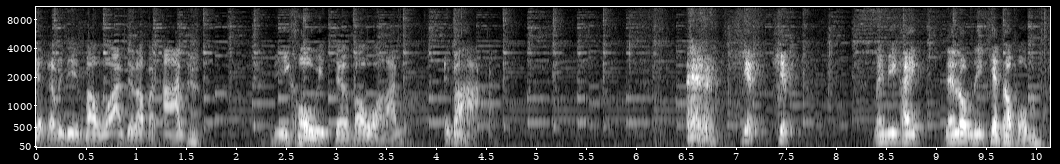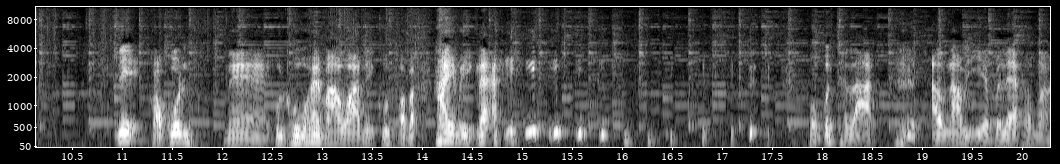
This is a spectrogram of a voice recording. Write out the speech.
ยอะก็ไม่ดีเบาหวานจะรับประทานหนีโควิดเจอเบาหวานไอ้บ้าเครียดเครียดไม่มีใครในโลกนี้เครียดเท่าผม นี่ขอบคุณ แน่คุณครูให้มาวานนี้คุณพ่อมาให้มาอีกแล้ว ผมก็ฉลาด เอาน้ำเอียมไปแลกเข้ามา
